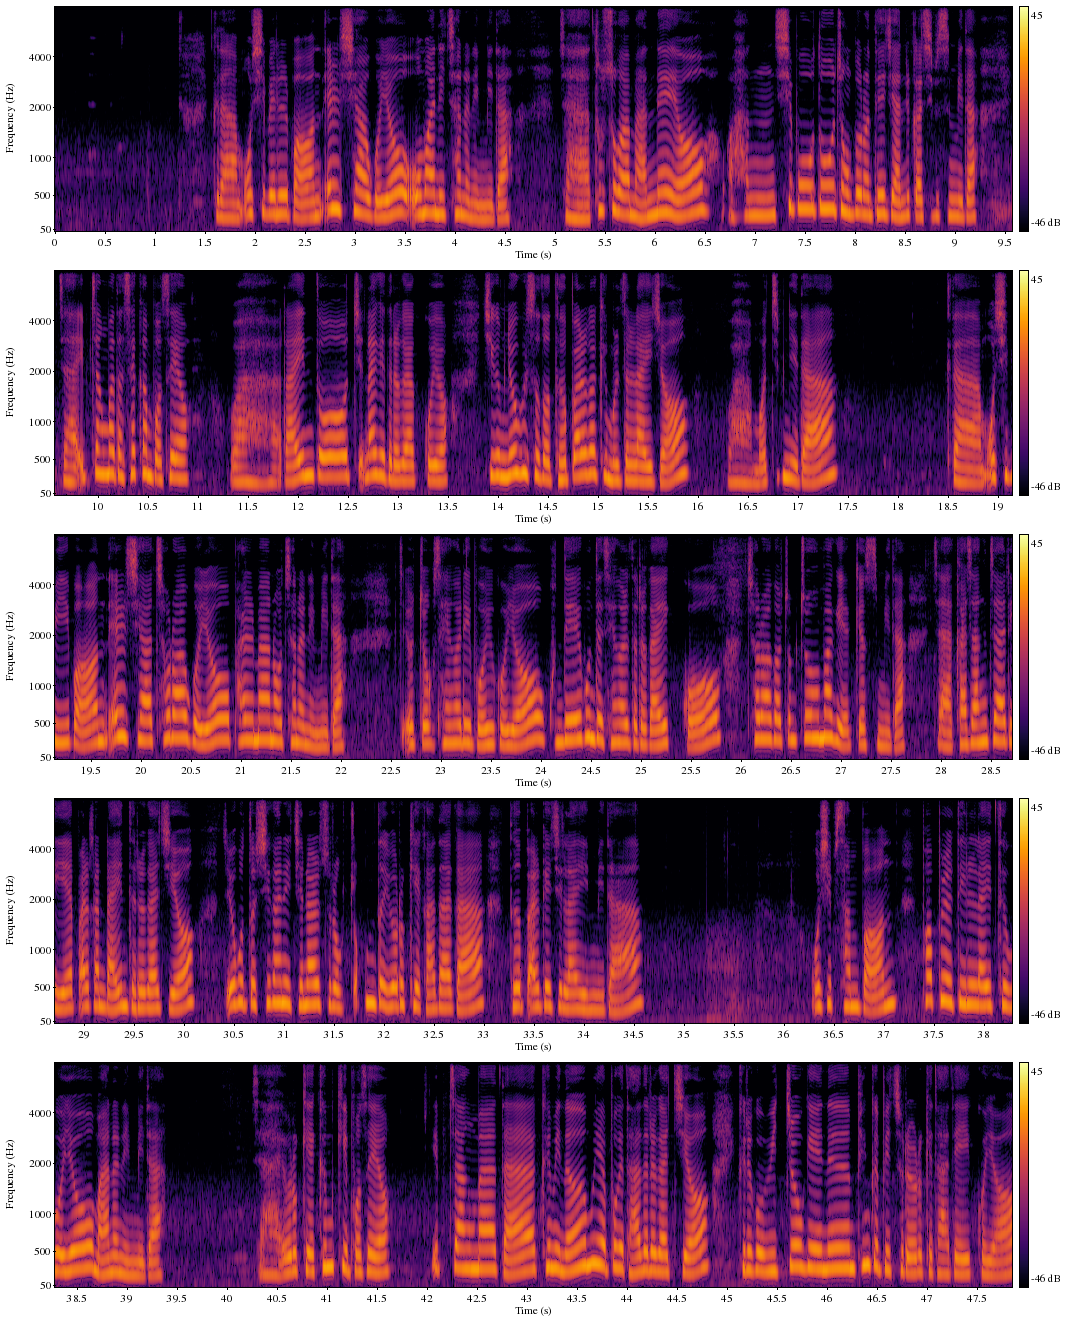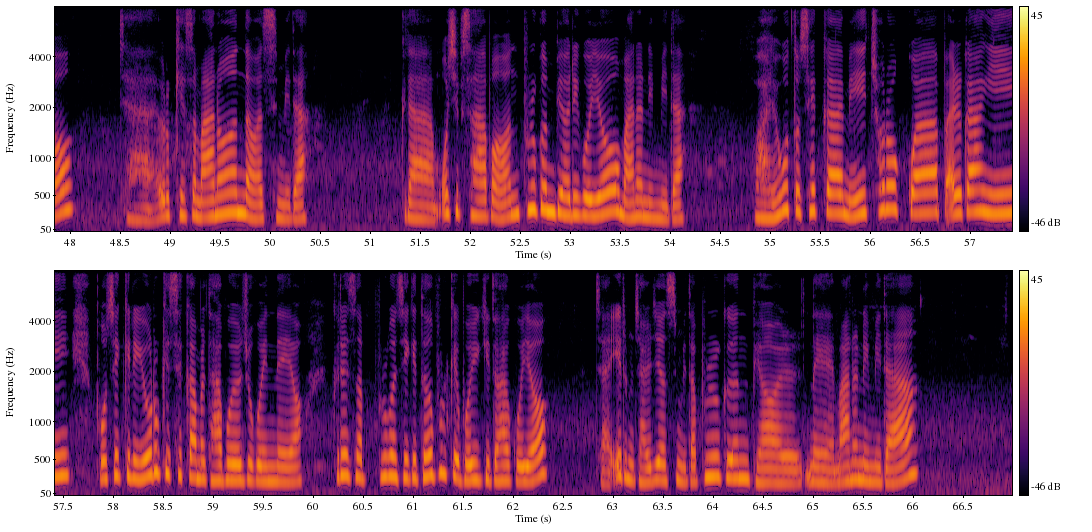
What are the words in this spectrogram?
그 다음 51번 엘시아고요. 52,000원입니다. 자, 투수가 많네요. 한 15도 정도는 되지 않을까 싶습니다. 자, 입장마다 색감 보세요. 와, 라인도 진하게 들어갔고요. 지금 여기서도 더 빨갛게 물들 나이죠. 와, 멋집니다. 그 다음 52번 엘시아 철화고요. 85,000원입니다. 이쪽 생얼이 보이고요. 군데군데 생얼 들어가 있고 철화가 좀 쪼하게 엮였습니다. 자 가장자리에 빨간 라인 들어가지요. 이것도 시간이 지날수록 조금 더 이렇게 가다가 더 빨개질 라인입니다. 53번 퍼플 딜라이트고요. 만원입니다. 자 이렇게 금기 보세요. 입장마다 금이 너무 예쁘게 다 들어갔지요. 그리고 위쪽에는 핑크빛으로 이렇게 다 되어 있고요. 자, 이렇게 해서 만 원 나왔습니다. 그 다음 54번 붉은 별이고요. 만 원입니다. 와, 요것도 색감이 초록과 빨강이 보색끼리 요렇게 색감을 다 보여주고 있네요. 그래서 붉은색이 더 붉게 보이기도 하고요. 자, 이름 잘 지었습니다. 붉은 별. 네, 만 원입니다.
